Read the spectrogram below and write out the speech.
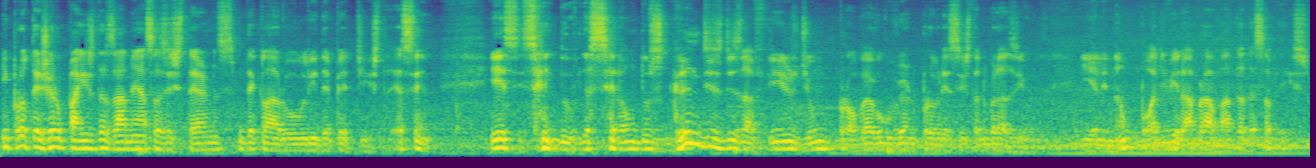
e proteger o país das ameaças externas, declarou o líder petista. Esse, esse, sem dúvida, será um dos grandes desafios de um provável governo progressista no Brasil. E ele não pode virar bravata dessa vez.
